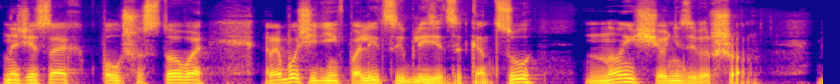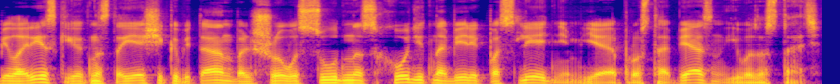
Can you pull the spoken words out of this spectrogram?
На часах полшестого рабочий день в полиции близится к концу, но еще не завершен. Белорецкий, как настоящий капитан большого судна, сходит на берег последним. Я просто обязан его застать.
